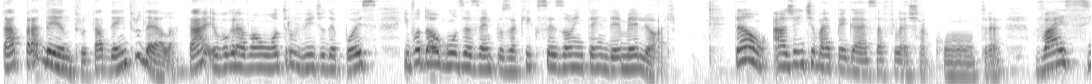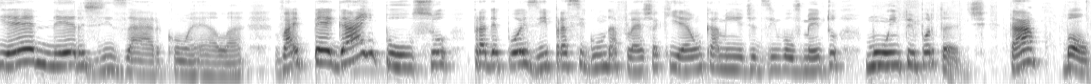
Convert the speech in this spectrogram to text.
tá para dentro, tá dentro dela, tá? Eu vou gravar um outro vídeo depois e vou dar alguns exemplos aqui que vocês vão entender melhor. Então, a gente vai pegar essa flecha contra, vai se energizar com ela, vai pegar impulso para depois ir para a segunda flecha, que é um caminho de desenvolvimento muito importante, tá? Bom,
